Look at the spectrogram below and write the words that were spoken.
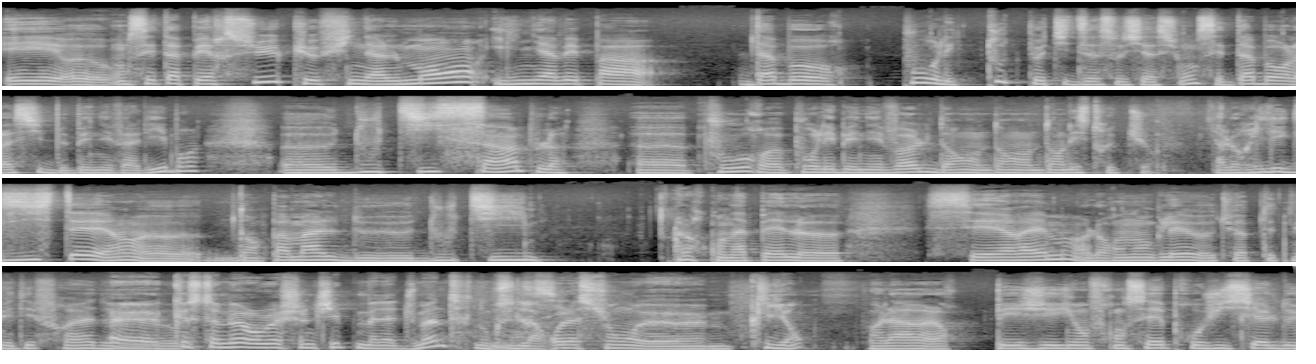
Et euh, on s'est aperçu que finalement, il n'y avait pas d'abord pour les toutes petites associations, c'est d'abord la cible de bénévolat libre, euh, d'outils simples pour, les bénévoles dans, dans, les structures. Alors il existait hein, dans pas mal d'outils, alors qu'on appelle CRM, alors en anglais, euh, tu vas peut-être m'aider Fred. Euh, Customer Relationship Management, donc c'est la relation euh, client. Voilà, alors PGI en français, progiciel de,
